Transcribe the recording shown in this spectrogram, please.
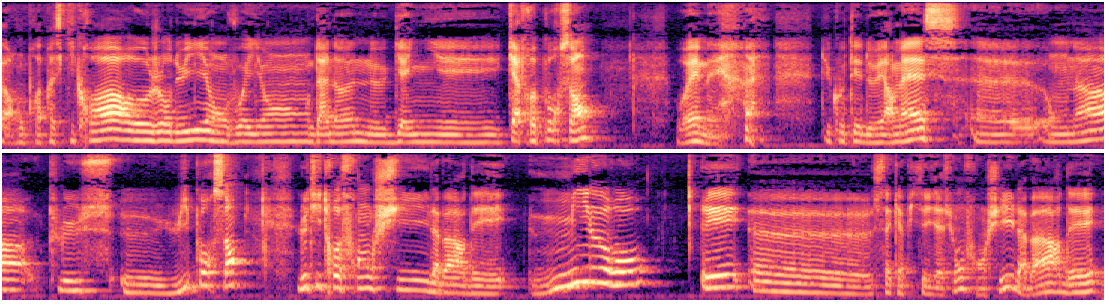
Alors on pourrait presque y croire aujourd'hui en voyant Danone gagner 4%. Ouais, mais du côté de Hermès, euh, on a plus 8%. Euh, Le titre franchit la barre des 1000 euros et euh, sa capitalisation franchit la barre des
